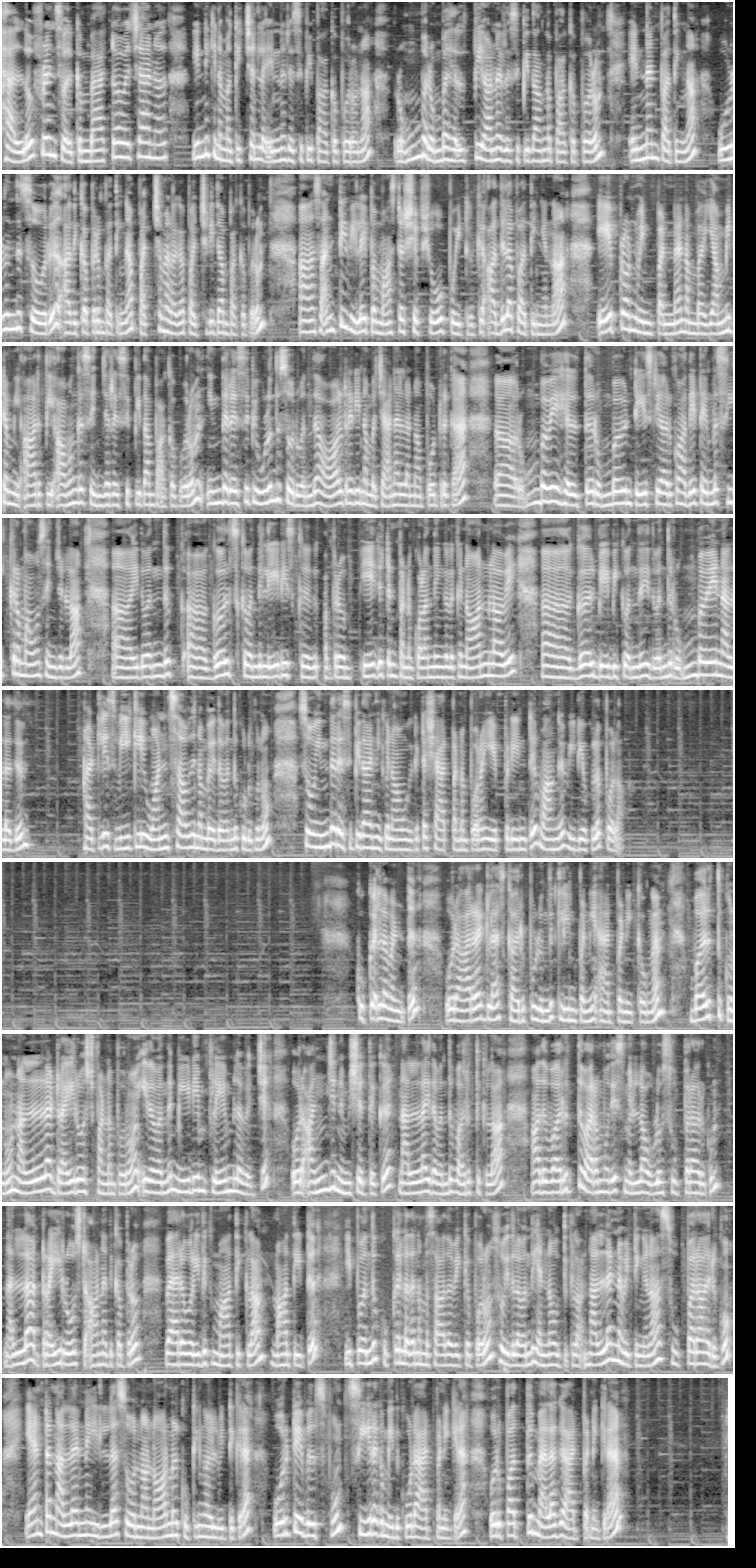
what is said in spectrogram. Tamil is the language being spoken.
Hello friends welcome back to our channel இன்றைக்கி நம்ம கிச்சனில் என்ன ரெசிபி பார்க்க போகிறோன்னா ரொம்ப ரொம்ப ஹெல்த்தியான ரெசிபி தாங்க பார்க்க போகிறோம் என்னன்னு பார்த்தீங்கன்னா உளுந்து சோறு அதுக்கப்புறம் பார்த்திங்கன்னா பச்சை மிளகாய் பச்சடி தான் பார்க்க போகிறோம் சன் டிவியில் இப்போ மாஸ்டர் ஷெஃப் ஷோ போயிட்டுருக்கு. அதில் பார்த்திங்கன்னா ஏப்ரான் வின் பண்ண நம்ம யம்மி டம்மி ஆர்த்தி அவங்க செஞ்ச ரெசிபி தான் பார்க்க போகிறோம் இந்த ரெசிபி உளுந்து சோறு வந்து ஆல்ரெடி நம்ம சேனலில் நான் போட்டிருக்கேன். ரொம்பவே ஹெல்த்து ரொம்பவே டேஸ்டியாக இருக்கும். அதே டைமில் சீக்கிரமாகவும் செஞ்சிடலாம். இது வந்து கேர்ள்ஸ்க்கு வந்து லேடிஸ்க்கு அப்புறம் ஏஜ் அட்டன் பண்ண குழந்தைங்களுக்கு நார்மலாகவே கேர்ள் பேபிக்கு வந்து இது வந்து ரொம்பவே நல்லது. அட்லீஸ்ட் வீக்லி ஒன்ஸாவது நம்ம இதை வந்து கொடுக்கணும். ஸோ இந்த ரெசிபி தான் இன்றைக்கி நான் உங்ககிட்ட ஷேர் பண்ண போகிறேன் எப்படின்ட்டு வாங்க வீடியோக்குள்ளே போகலாம் குக்கரில் வந்துட்டு ஒரு அரை கிளாஸ் கருப்பு உளுந்து க்ளீன் பண்ணி ஆட் பண்ணிக்கோங்க. வறுத்துக்கணும் நல்லா ட்ரை ரோஸ்ட் பண்ண போகிறோம் இதை வந்து மீடியம் ஃப்ளேமில் வச்சு ஒரு அஞ்சு நிமிஷத்துக்கு நல்லா இதை வந்து வறுத்துக்கலாம். அது வறுத்து வரும்போதே ஸ்மெல் அவ்வளோ சூப்பராக இருக்கும். நல்லா ட்ரை ரோஸ்ட் ஆனதுக்கப்புறம் வேறு ஒரு இதுக்கு மாற்றிக்கலாம் மாற்றிட்டு இப்போ வந்து குக்கரில் தான் நம்ம சாதம் வைக்க போகிறோம் ஸோ இதில் வந்து எண்ணெய் ஊற்றிக்கலாம் நல்லெண்ணெய் விட்டிங்கன்னா சூப்பராக இருக்கும். என்கிட்ட நல்லெண்ணெய் இல்லை. ஸோ நான் நார்மல் குக்கிங் ஆயில் விட்டுக்கிறேன். ஒரு டேபிள் ஸ்பூன் சீரகம் இது கூட ஆட் பண்ணிக்கிறேன். ஒரு பத்து மிளகு ஆட் பண்ணிக்கிறேன்.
